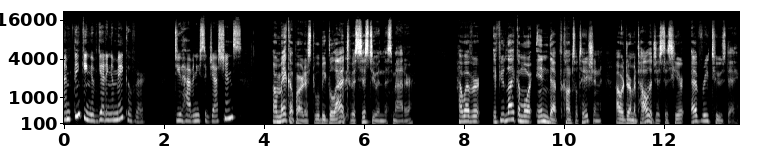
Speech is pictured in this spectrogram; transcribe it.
I'm thinking of getting a makeover. Do you have any suggestions? Our makeup artist will be glad to assist you in this matter. However, if you'd like a more in depth consultation, our dermatologist is here every Tuesday.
